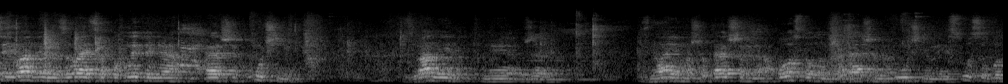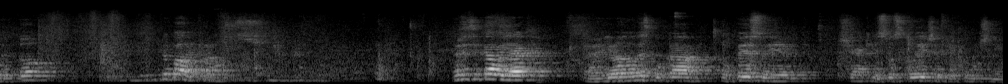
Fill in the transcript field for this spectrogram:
це Євангеліє називається покликання перших учнів. З вами ми вже знаємо, що першими апостолами, першими учнями Ісуса були хто? Рибалки. Дуже цікаво, як е, Євангелист Лука описує, що як Ісус кличе тих учнів.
